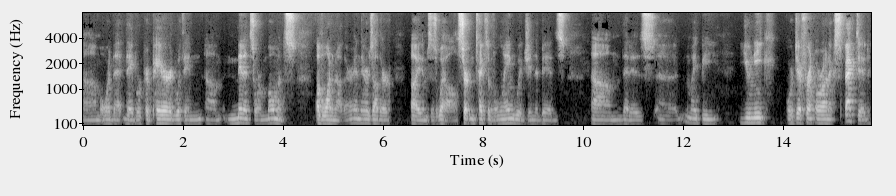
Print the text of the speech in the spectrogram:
um, or that they were prepared within um, minutes or moments of one another. And there's other items as well. Certain types of language in the bids um, that is uh, might be unique or different or unexpected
